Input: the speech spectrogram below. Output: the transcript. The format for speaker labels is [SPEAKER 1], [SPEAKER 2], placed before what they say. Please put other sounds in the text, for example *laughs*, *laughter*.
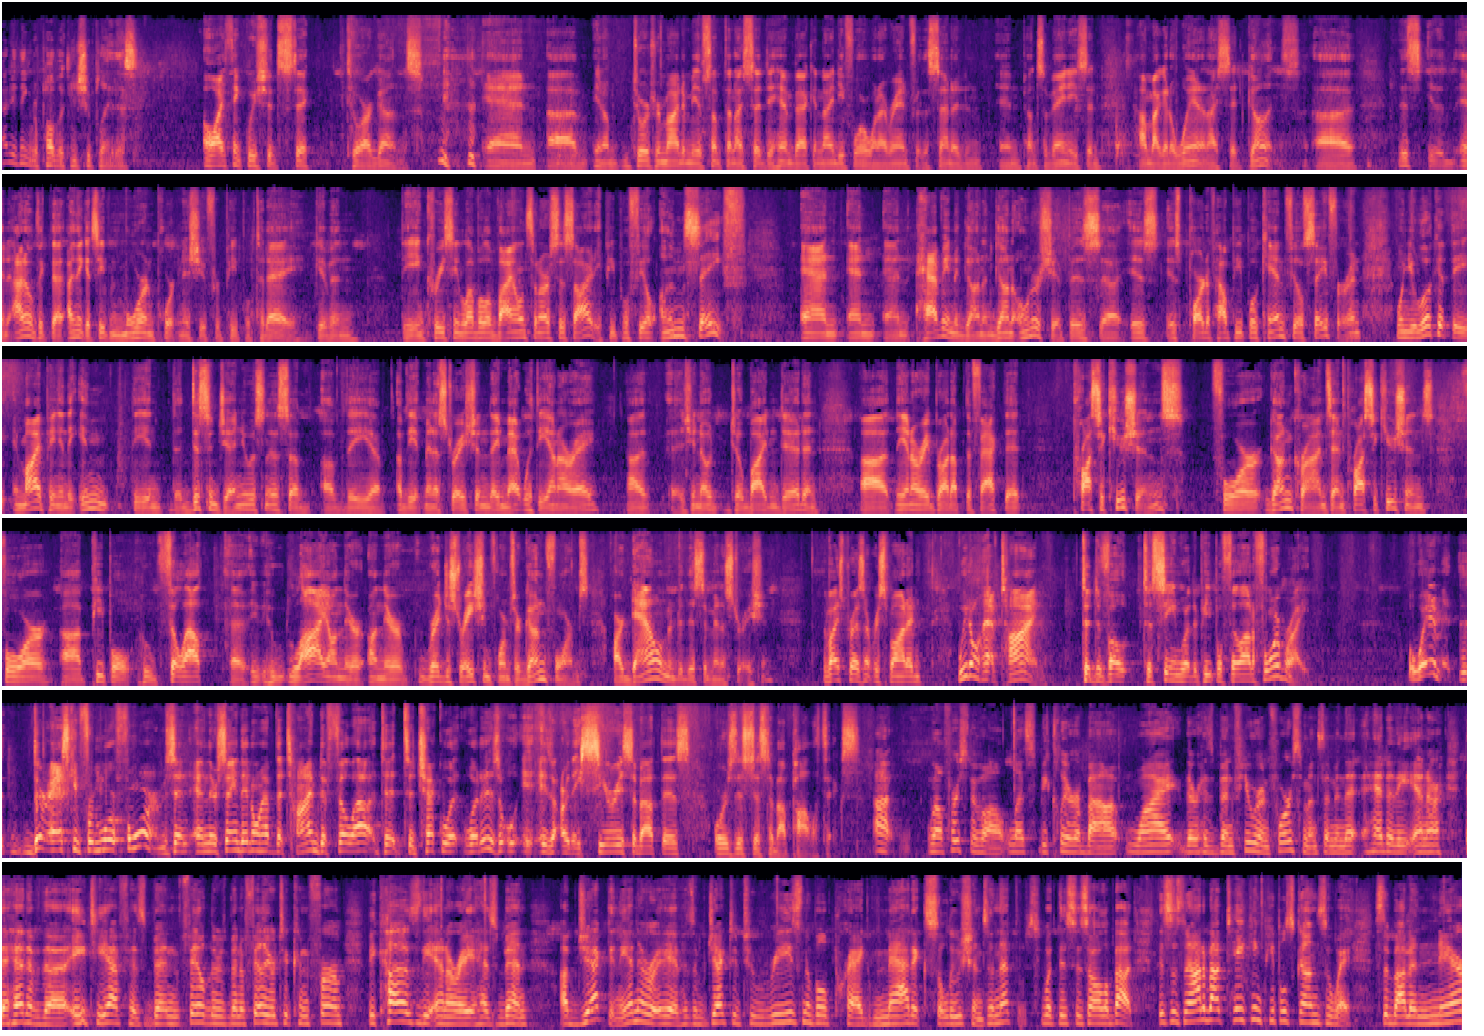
[SPEAKER 1] How do you think Republicans should play this?
[SPEAKER 2] Oh, I think we should stick to our guns. *laughs* and, uh, you know, George reminded me of something I said to him back in 94 when I ran for the Senate in, in Pennsylvania. He said, How am I going to win? And I said, Guns. Uh, this, and I don't think that, I think it's even more important issue for people today, given the increasing level of violence in our society. People feel unsafe and and and having a gun and gun ownership is uh, is is part of how people can feel safer. And when you look at the, in my opinion, the in the, in, the disingenuousness of of the uh, of the administration, they met with the NRA, uh, as you know, Joe Biden did, and uh, the NRA brought up the fact that prosecutions for gun crimes and prosecutions for uh, people who fill out uh, who lie on their on their registration forms or gun forms are down under this administration. The vice president responded, We don't have time to devote to seeing whether people fill out a form right. Well, wait a minute. They're asking for more forms, and, and they're saying they don't have the time to fill out, to, to check what, what is. is. Are they serious about this, or is this just about politics? Uh,
[SPEAKER 3] well, first of all, let's be clear about why there has been fewer enforcements. I mean, the head of the NR, the head of the ATF has been failed. There's been a failure to confirm because the NRA has been objecting. The NRA has objected to reasonable, pragmatic solutions, and that's what this is all about. This is not about taking people's guns away. It's about a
